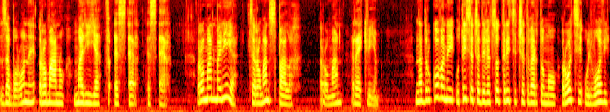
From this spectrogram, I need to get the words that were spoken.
заборони роману Марія в СРСР. Роман Марія це роман Спалах, роман Реквієм. Надрукований у 1934 році у Львові,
